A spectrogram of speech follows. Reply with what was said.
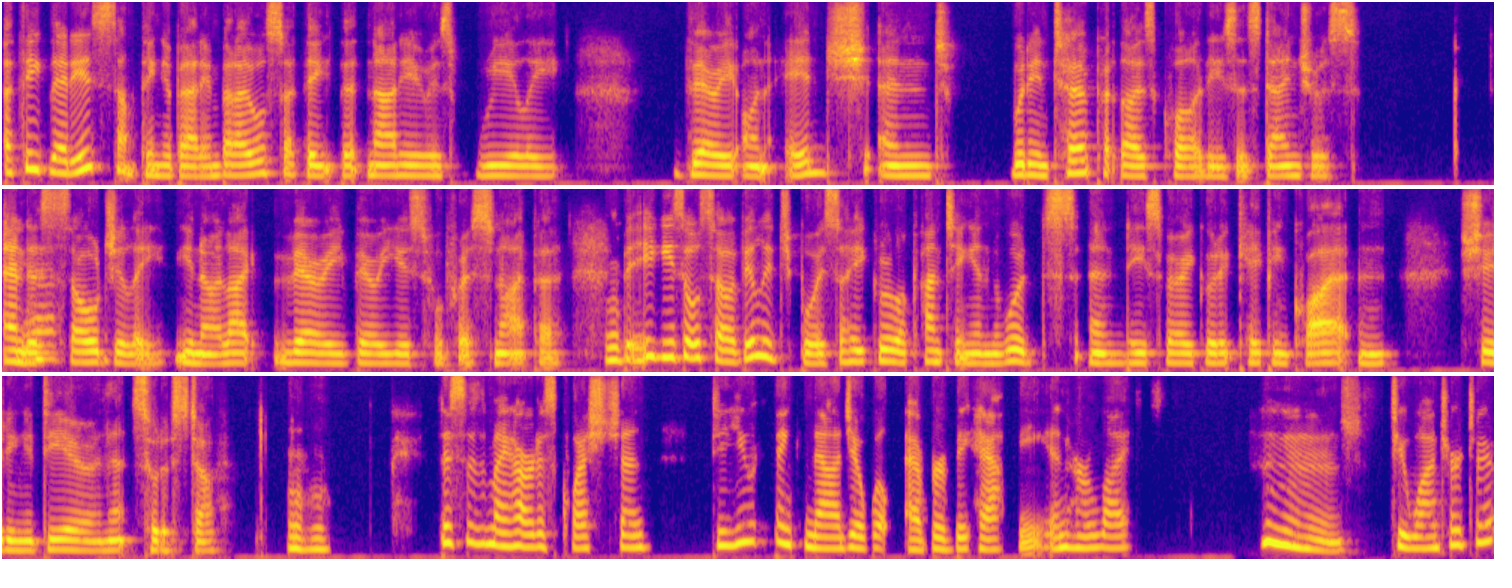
I think that is something about him, but I also think that Nadia is really very on edge and would interpret those qualities as dangerous and Yeah. soldierly, you know, like very, very useful for a sniper. But Mhm. Iggy's also a village boy, so he grew up hunting in the woods and he's very good at keeping quiet and shooting a deer and that sort of stuff. Mhm. This is my hardest question. Do you think Nadia will ever be happy in her life? Hmm. Do you want her to?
